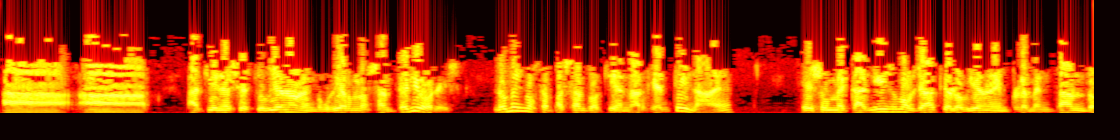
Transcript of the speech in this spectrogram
a, a, a quienes estuvieron en gobiernos anteriores. Lo mismo está pasando aquí en Argentina, ¿eh? Es un mecanismo ya que lo vienen implementando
